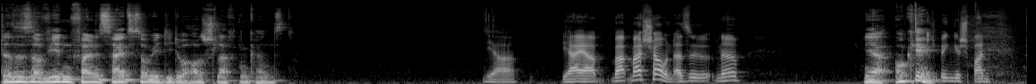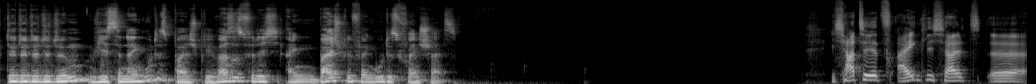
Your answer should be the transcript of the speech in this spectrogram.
Das ist auf jeden Fall eine Side-Story, die du ausschlachten kannst. Ja, ja, ja. Mal, mal schauen. Also, ne? Ja, okay. Ich bin gespannt. Wie ist denn ein gutes Beispiel? Was ist für dich ein Beispiel für ein gutes Franchise? Ich hatte jetzt eigentlich halt äh,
